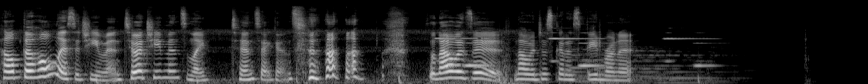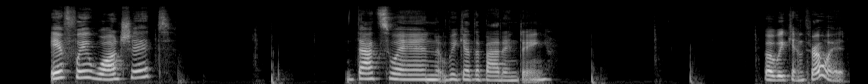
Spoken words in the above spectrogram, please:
Help the homeless achievement. Two achievements in like 10 seconds. so that was it. Now we just gotta speedrun it. If we watch it, that's when we get the bad ending. But we can throw it.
